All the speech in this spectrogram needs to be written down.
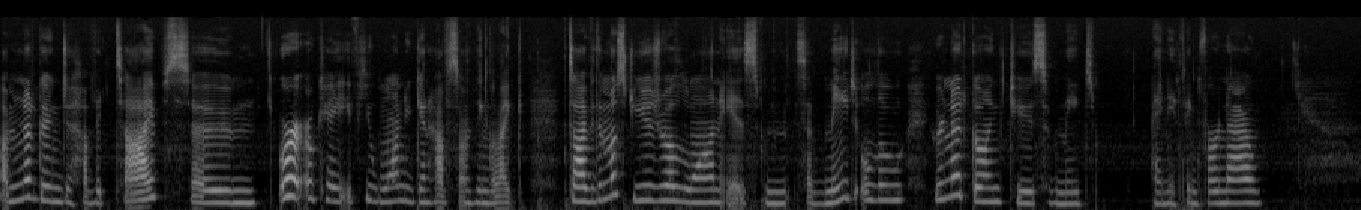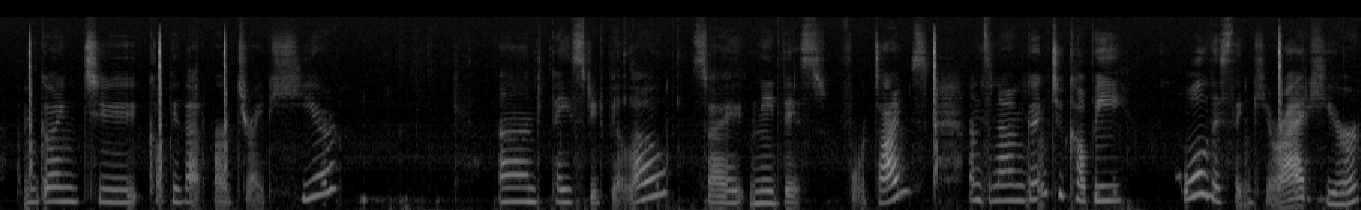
I'm not going to have a type so um, or okay if you want you can have something like type. The most usual one is submit although we're not going to submit anything for now. I'm going to copy that part right here and paste it below. So I need this four times and so now I'm going to copy all this thing here right here.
